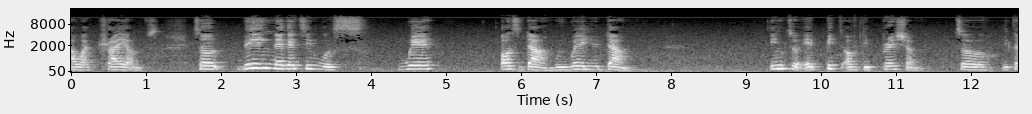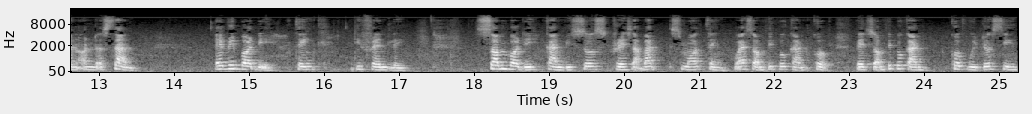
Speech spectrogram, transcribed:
our triumphs? So being negative will weigh us down will weigh you down into a pit of depression. So you can understand. Everybody think differently somebody can be so stressed about small things while some people can cope but some people can cope with those things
